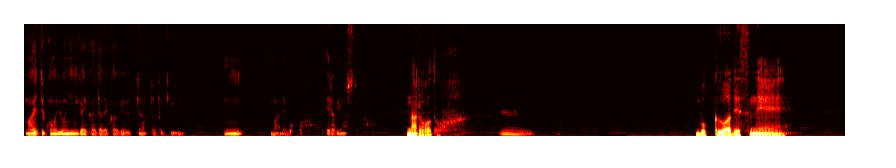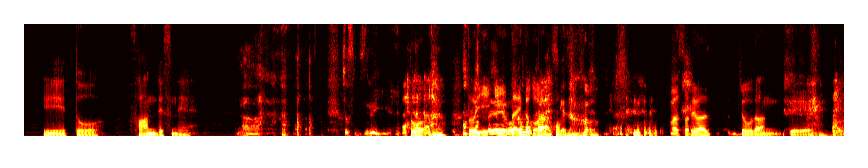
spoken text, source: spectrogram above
まあ、あえてこの4人以外から誰か挙げるってなった時に、マネを選びました。なるほど。うん。僕はですね、えっ、と、ファンですね。ああ、ちょっとずるいです。と、と言いたいところなんですけど、まあそれは冗談で、え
